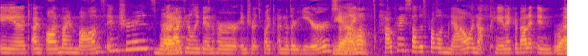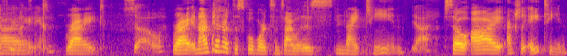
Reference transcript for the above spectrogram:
and I'm on my mom's insurance, but I can only be on her insurance for like another year. So I'm like, how can I solve this problem now and not panic about it in a three Right. month span? Right. So Right. And I've been with the school board since I was 19. yeah, So I actually 18.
